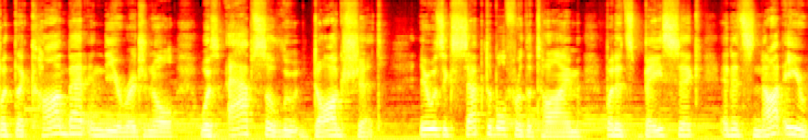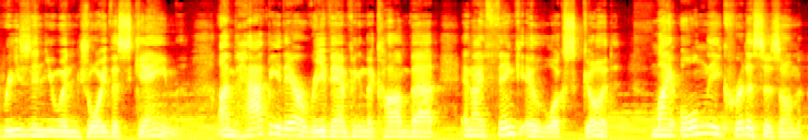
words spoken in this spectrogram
but the combat in the original was absolute dogshit. It was acceptable for the time, but it's basic and it's not a reason you enjoy this game. I'm happy they are revamping the combat and I think it looks good. My only criticism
